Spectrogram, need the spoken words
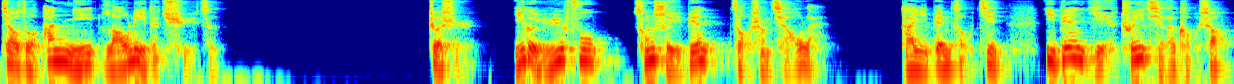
叫做《安妮劳力》的曲子。这时，一个渔夫从水边走上桥来，他一边走近，一边也吹起了口哨。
